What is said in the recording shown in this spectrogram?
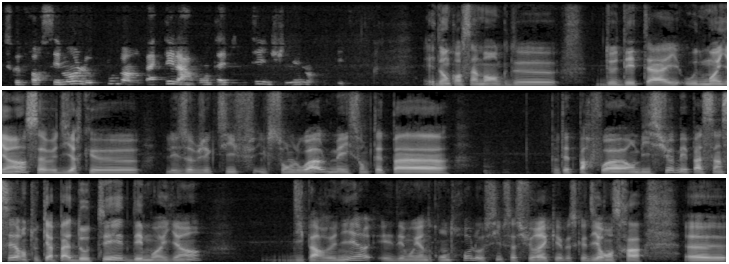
Parce que forcément, le coût va impacter la rentabilité in de l'entreprise. Et donc, quand ça manque de, de, détails ou de moyens, ça veut dire que les objectifs, ils sont louables, mais ils sont peut-être pas, peut-être parfois ambitieux, mais pas sincères, en tout cas pas dotés des moyens d'y parvenir et des moyens de contrôle aussi, s'assurer que, parce que dire on sera, euh,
